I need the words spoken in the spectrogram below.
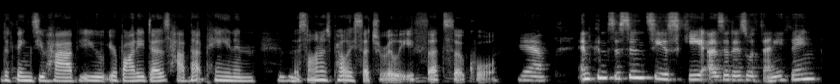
the things you have you your body does have that pain and mm-hmm. the sauna is probably such a relief. That's so cool. Yeah. And consistency is key as it is with anything.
